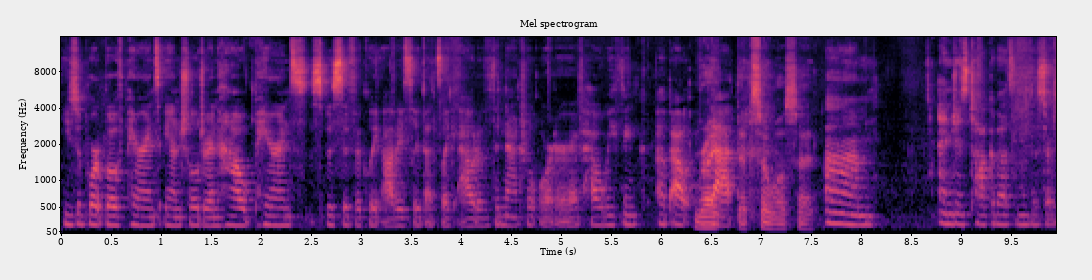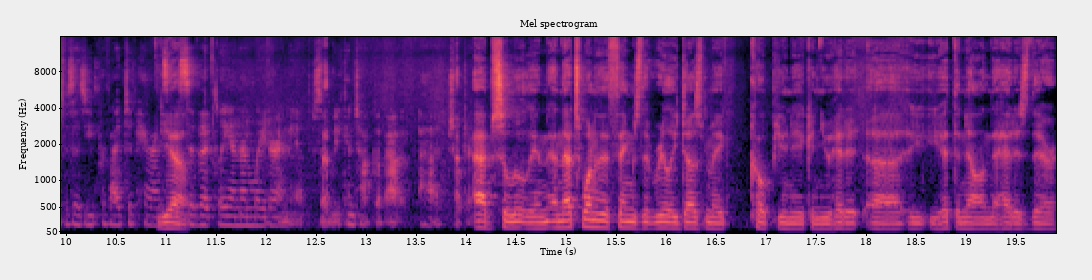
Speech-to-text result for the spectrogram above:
you support both parents and children, how parents specifically, obviously that's like out of the natural order of how we think about right. that. Right, that's so well said. Um, and just talk about some of the services you provide to parents yeah. specifically, and then later in the episode we can talk about uh, children. Absolutely, and, and that's one of the things that really does make Cope unique, and you hit it, uh, you hit the nail on the head. Is there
